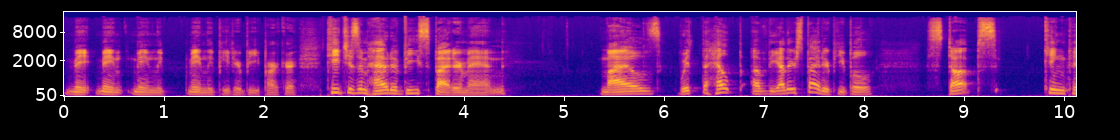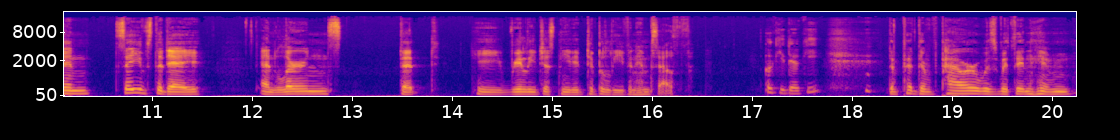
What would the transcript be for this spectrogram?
ma- main, mainly mainly Peter B. Parker, teaches him how to be Spider Man. Miles, with the help of the other spider people, stops Kingpin, saves the day, and learns that he really just needed to believe in himself. Okie dokie. The, the power was within him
